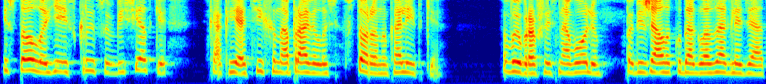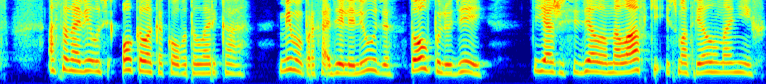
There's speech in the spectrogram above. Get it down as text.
и стоило ей скрыться в беседке, как я тихо направилась в сторону калитки. Выбравшись на волю, побежала, куда глаза глядят. Остановилась около какого-то ларька. Мимо проходили люди, толпы людей. Я же сидела на лавке и смотрела на них.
